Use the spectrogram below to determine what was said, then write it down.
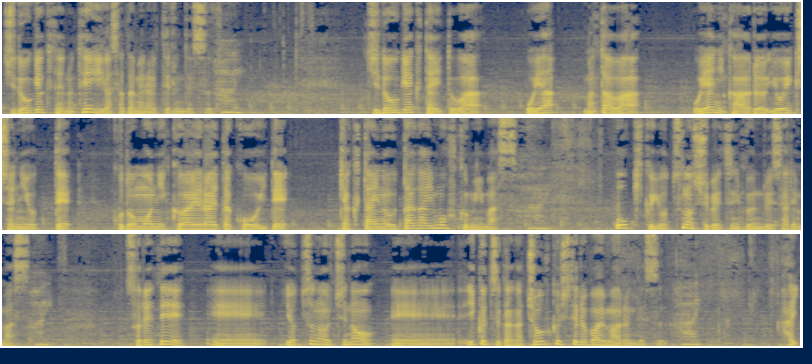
児童虐待の定義が定められているんです。はい。児童虐待とは親または親に代わる養育者によって子供に加えられた行為で虐待の疑いも含みます。はい大きく4つの種別に分類されます。はい。それで、え4つのうちの、えーいくつかが重複している場合もあるんです。はい。はい、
